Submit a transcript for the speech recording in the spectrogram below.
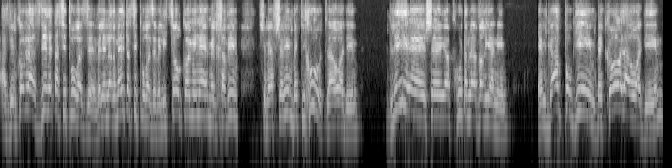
אז במקום להסדיר את הסיפור הזה, ולנרמל את הסיפור הזה, וליצור כל מיני מרחבים שמאפשרים בטיחות לאוהדים, בלי uh, שיהפכו אותם לעבריינים, הם גם פוגעים בכל האוהדים,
